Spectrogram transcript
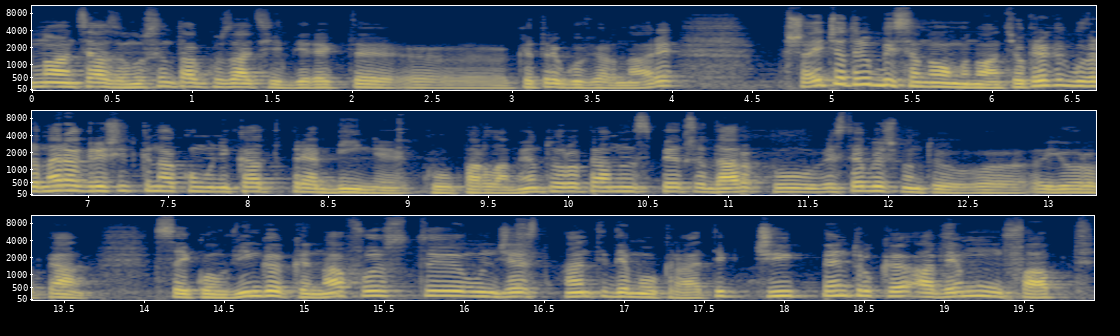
nuanțează, nu sunt acuzații directe uh, către guvernare. Uh, și aici trebuie să luăm nuanțe. Eu cred că guvernarea a greșit când a comunicat prea bine cu Parlamentul European în speță, dar cu establishmentul uh, european să-i convingă că n-a fost uh, un gest antidemocratic, ci pentru că avem un fapt.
